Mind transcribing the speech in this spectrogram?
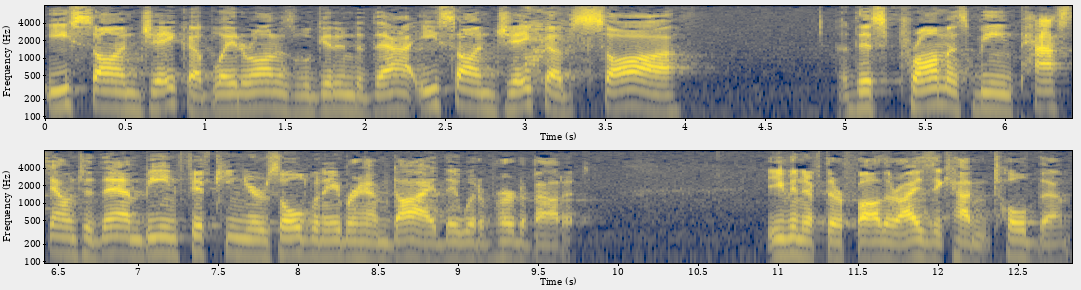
Esau and Jacob, later on as we'll get into that, Esau and Jacob saw this promise being passed down to them, being 15 years old when Abraham died, they would have heard about it. Even if their father Isaac hadn't told them.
